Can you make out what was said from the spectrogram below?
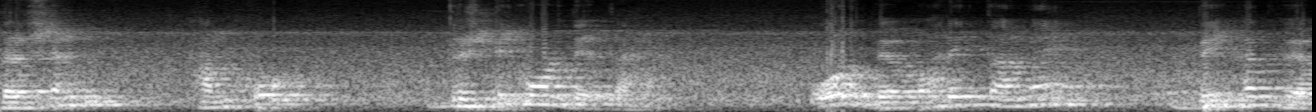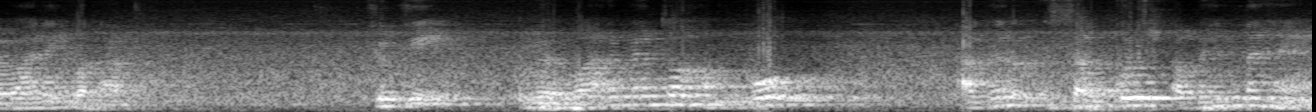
दर्शन हमको दृष्टिकोण देता है और व्यवहारिकता में बेहद व्यवहारिक बनाता है। क्योंकि व्यवहार में तो हमको अगर सब कुछ अभिन्न है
